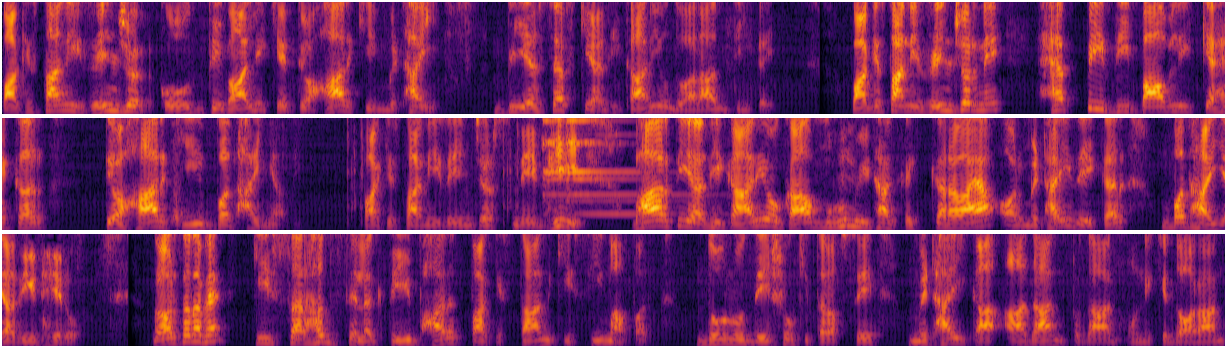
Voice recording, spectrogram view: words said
पाकिस्तानी रेंजर को दिवाली के त्योहार की मिठाई बीएसएफ के अधिकारियों द्वारा दी गई। पाकिस्तानी रेंजर ने हैप्पी दीपावली कहकर त्योहार की बधाइयाँ दी। पाकिस्तानी रेंजर्स ने भी भारतीय अधिकारियों का मुँह मीठा करवाया और मिठाई देकर बधाइयाँ दी ढेरों। गौरतलब है कि सरहद से लगती भारत पाकिस्तान की सीमा पर दोनों देशों की तरफ़ से मिठाई का आदान प्रदान होने के दौरान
